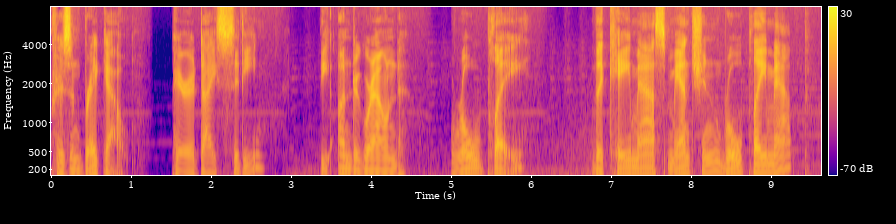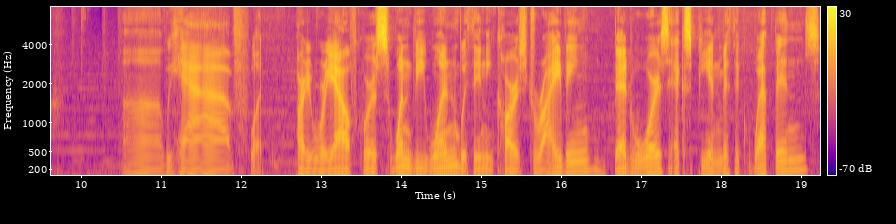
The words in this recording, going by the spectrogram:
Prison Breakout, Paradise City, the Underground Roleplay, the K Mass Mansion Roleplay map. Uh, we have what Party Royale, of course, 1v1 with any cars driving, Bed Wars, XP and Mythic Weapons,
